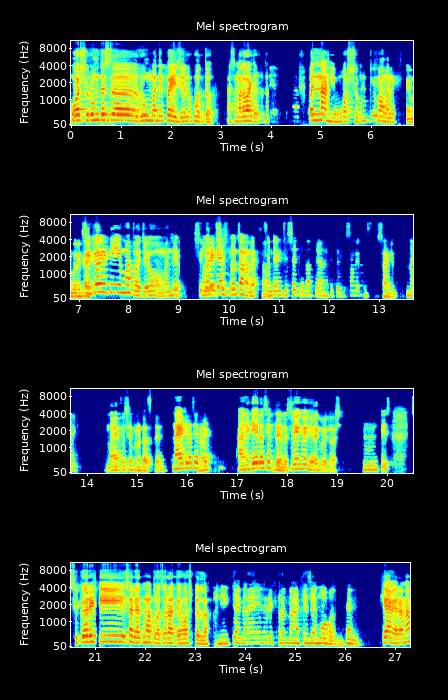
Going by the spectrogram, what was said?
वॉशरूम तसं रूममध्ये पाहिजे होतं असं मला वाटत होतं. पण नाही वॉशरूम कॉमन आहे. सिक्युरिटी महत्वाची आहे हो म्हणजे सिक्युरिटी असलं चांगलं आहे. नाईट सेपरेट असते नाईटला सेपरेट आणि डेला सेपरेट वेगवेगळे. वेगवेगळं तेच. सिक्युरिटी सगळ्यात महत्वाचं राहते हॉस्टेलला आणि कॅमेरा रेक्टरला अटॅच आहे मोबाईल कॅमेरा ना?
